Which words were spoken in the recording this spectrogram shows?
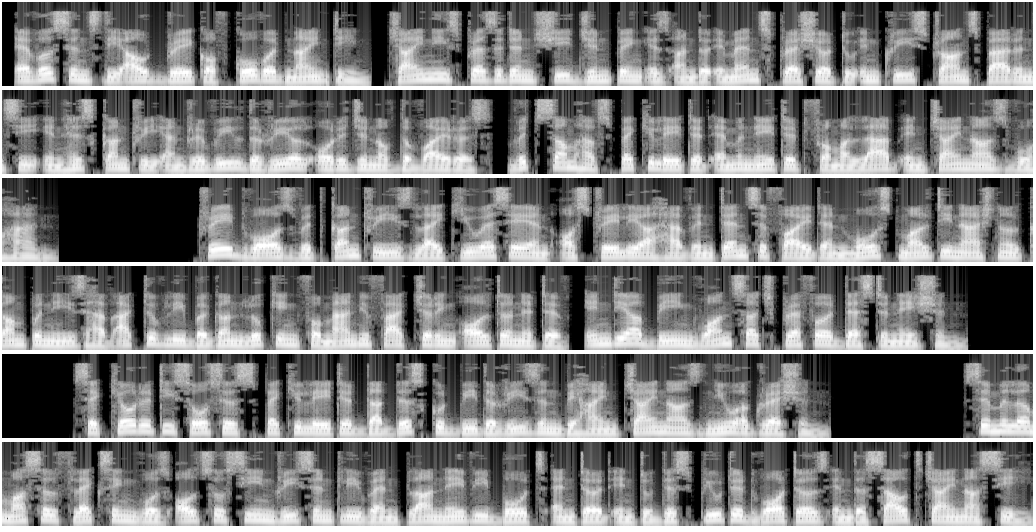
Ever since the outbreak of COVID 19, Chinese President Xi Jinping is under immense pressure to increase transparency in his country and reveal the real origin of the virus, which some have speculated emanated from a lab in China's Wuhan. Trade wars with countries like USA and Australia have intensified and most multinational companies have actively begun looking for manufacturing alternative, India being one such preferred destination. Security sources speculated that this could be the reason behind China's new aggression. Similar muscle flexing was also seen recently when PLA Navy boats entered into disputed waters in the South China Sea.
